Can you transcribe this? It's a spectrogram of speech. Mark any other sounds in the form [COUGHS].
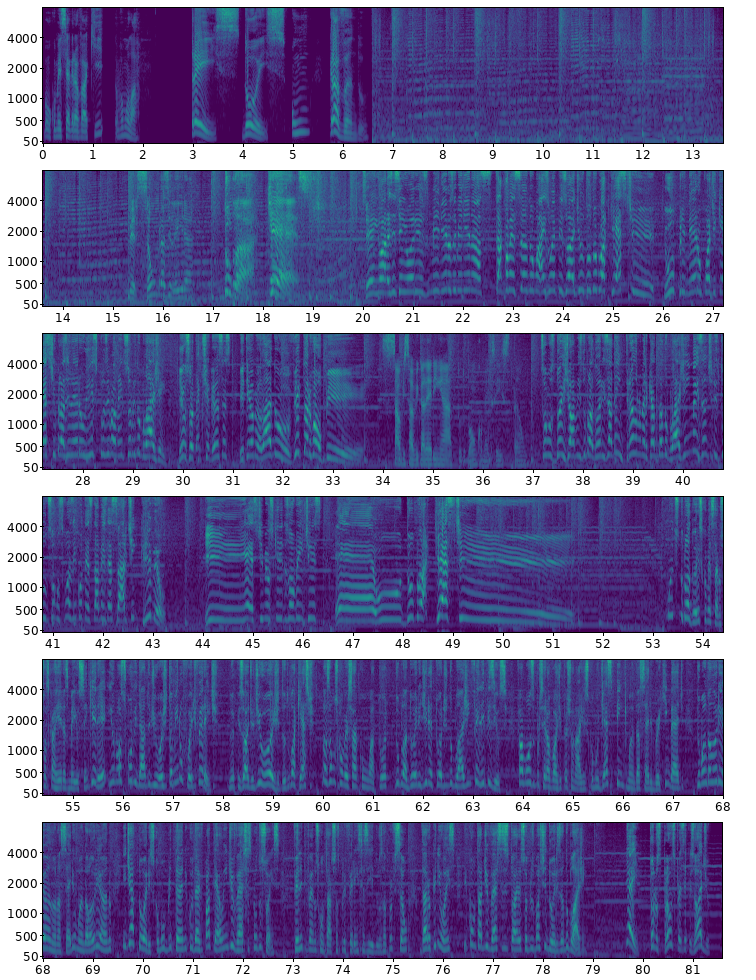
Bom, comecei a gravar aqui, então vamos lá. 3, 2, 1, gravando. Versão brasileira Dubla Cast. Senhoras e senhores, meninos e meninas, está começando mais um episódio do DublaCast, o primeiro podcast brasileiro exclusivamente sobre dublagem. Eu sou Teco Cheganças e tenho ao meu lado Victor Volpe. Salve, salve galerinha, tudo bom? Como é que vocês estão? Somos dois jovens dubladores adentrando no mercado da dublagem, mas antes de tudo somos fãs incontestáveis dessa arte incrível. E este, meus queridos ouvintes, é o DublaCast! Muitos dubladores começaram suas carreiras meio sem querer e o nosso convidado de hoje também não foi diferente. No episódio de hoje do Dublacast, nós vamos conversar com o ator, dublador e diretor de dublagem Felipe Zilce, famoso por ser a voz de personagens como Jess Pinkman da série Breaking Bad, do Mandaloriano na série O Mandaloriano e de atores como o britânico Dev Patel em diversas produções. Felipe vai nos contar suas preferências e ídolos na profissão, dar opiniões e contar diversas histórias sobre os bastidores da dublagem. E aí, todos prontos para esse episódio?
